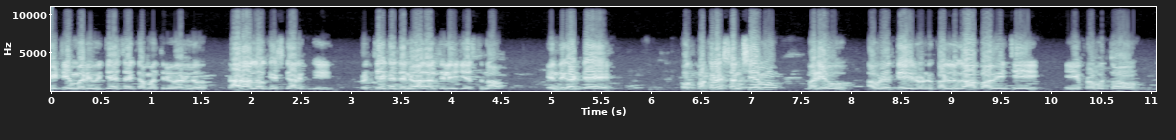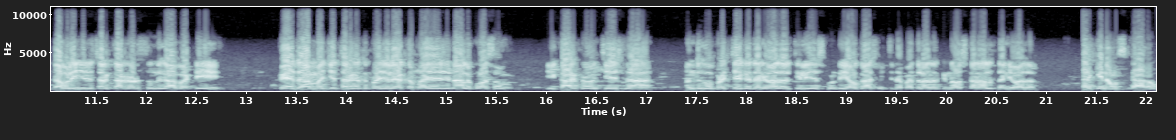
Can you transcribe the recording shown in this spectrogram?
ఐటీ మరియు విద్యాశాఖ మంత్రి వర్యులు నారా లోకేష్ గారికి ప్రత్యేక ధన్యవాదాలు తెలియజేస్తున్నాం. ఎందుకంటే ఒక పక్కన సంక్షేమం మరియు అభివృద్ధి రెండు కళ్ళుగా భావించి ఈ ప్రభుత్వం డబుల్ ఇంజిన్ సర్కార్ నడుస్తుంది కాబట్టి పేద మధ్య తరగతి ప్రజల యొక్క ప్రయోజనాల కోసం ఈ కార్యక్రమం చేసిన అందుకు ప్రత్యేక ధన్యవాదాలు తెలియజేసుకుంటూ అవకాశం ఇచ్చిన పెద్దలందరికీ నమస్కారాలు ధన్యవాదాలు. అందరికీ నమస్కారం.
